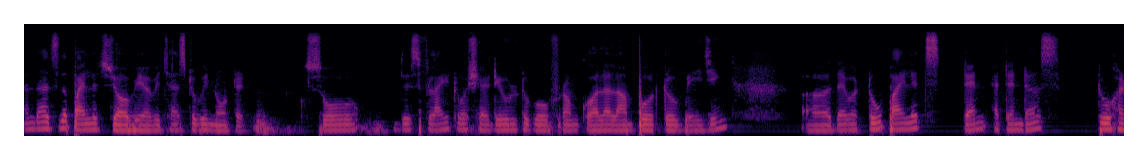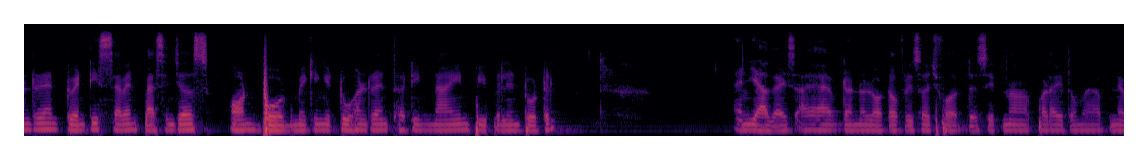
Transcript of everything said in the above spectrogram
and that's the pilot's job here which has to be noted so this flight was scheduled to go from kuala lumpur to beijing uh, there were two pilots 10 attenders 227 passengers on board making it 239 people in total एंड या गाइस आई हैव डन अ लॉट ऑफ रिसर्च फॉर दिस इतना पढ़ाई तो मैं अपने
